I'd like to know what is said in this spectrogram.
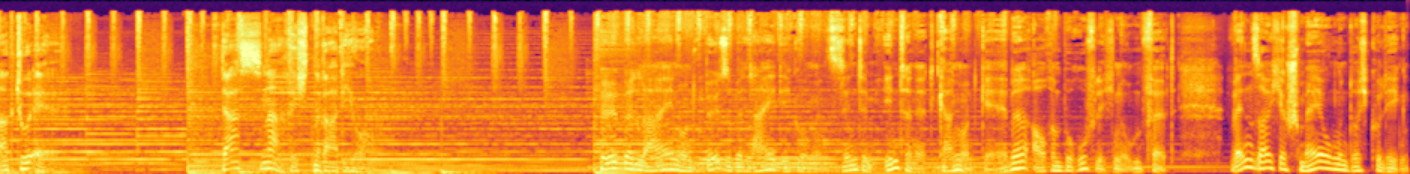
aktuell. Das Nachrichtenradio. Pöbeleien und böse Beleidigungen sind im Internet gang und gäbe, auch im beruflichen Umfeld. Wenn solche Schmähungen durch Kollegen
